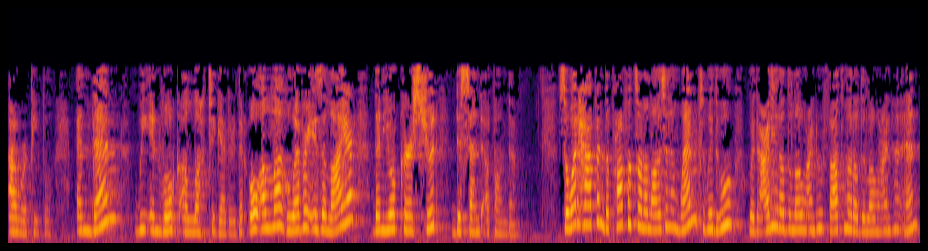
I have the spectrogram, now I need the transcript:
our people. And then we invoke Allah together. That, oh Allah, whoever is a liar, then your curse should descend upon them. So what happened? The Prophet ﷺ went with who? With Ali radiallahu anhu, Fatima radiallahu anha, and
